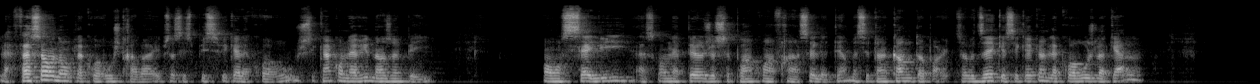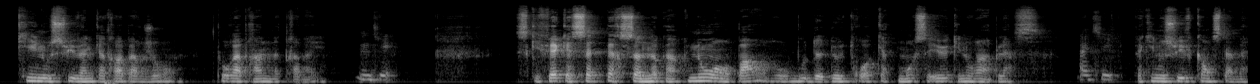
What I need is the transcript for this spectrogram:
La façon dont la Croix-Rouge travaille, puis ça c'est spécifique à la Croix-Rouge, c'est quand on arrive dans un pays, on s'allie à ce qu'on appelle, je ne sais pas en quoi en français le terme, mais c'est un counterpart. Ça veut dire que c'est quelqu'un de la Croix-Rouge locale qui nous suit 24 heures par jour pour apprendre notre travail. Ce qui fait que cette personne-là, quand nous on part, au bout de 2, 3, 4 mois, c'est eux qui nous remplacent. OK. Fait qu'ils nous suivent constamment.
